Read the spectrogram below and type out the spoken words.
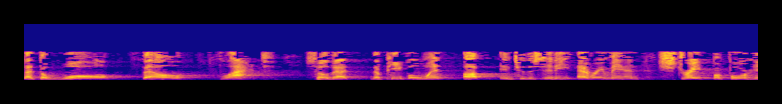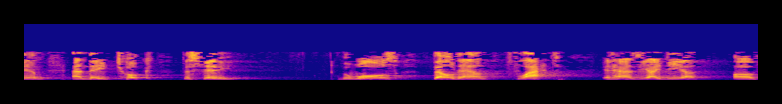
that the wall fell flat, so that the people went up into the city, every man straight before him, and they took the city. The walls fell down flat. It has the idea of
